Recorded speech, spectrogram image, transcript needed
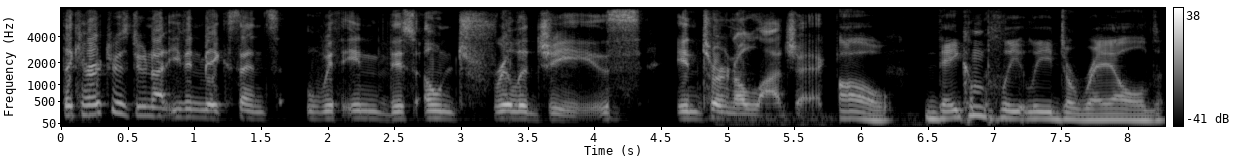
the characters do not even make sense within this own trilogy's internal logic oh they completely derailed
